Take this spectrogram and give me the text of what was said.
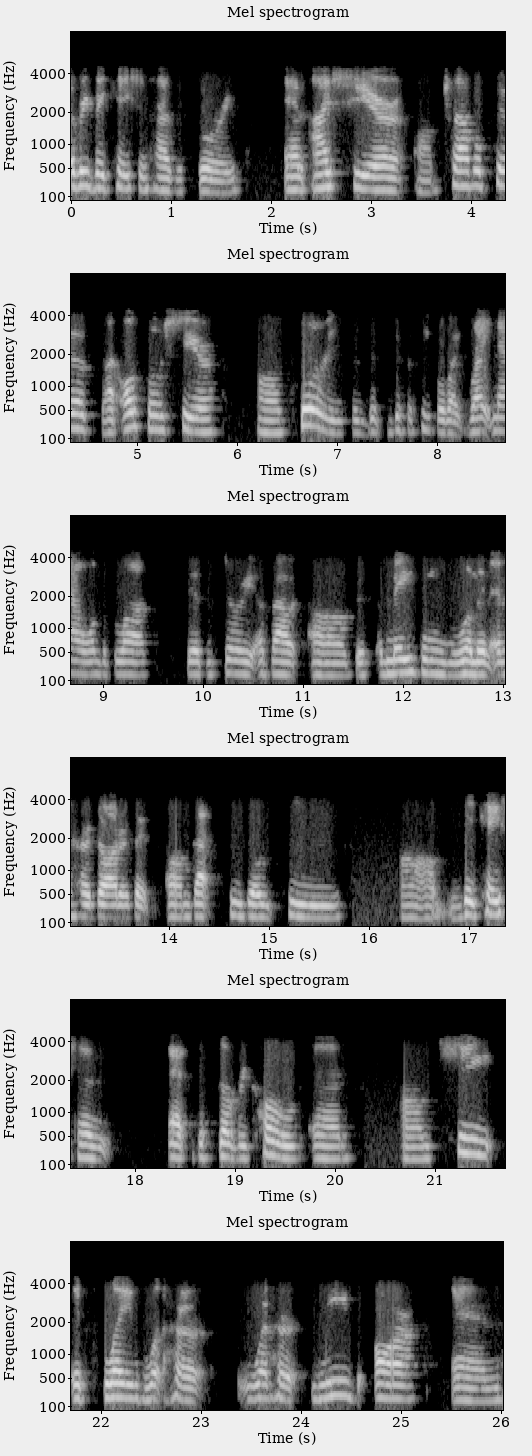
every vacation has a story. And I share uh, travel tips. I also share uh, stories of different people. Like right now on the blog, there's a story about uh, this amazing woman and her daughter that um, got to go to um, vacation at Discovery Cove, and um, she explains what her what her needs are and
